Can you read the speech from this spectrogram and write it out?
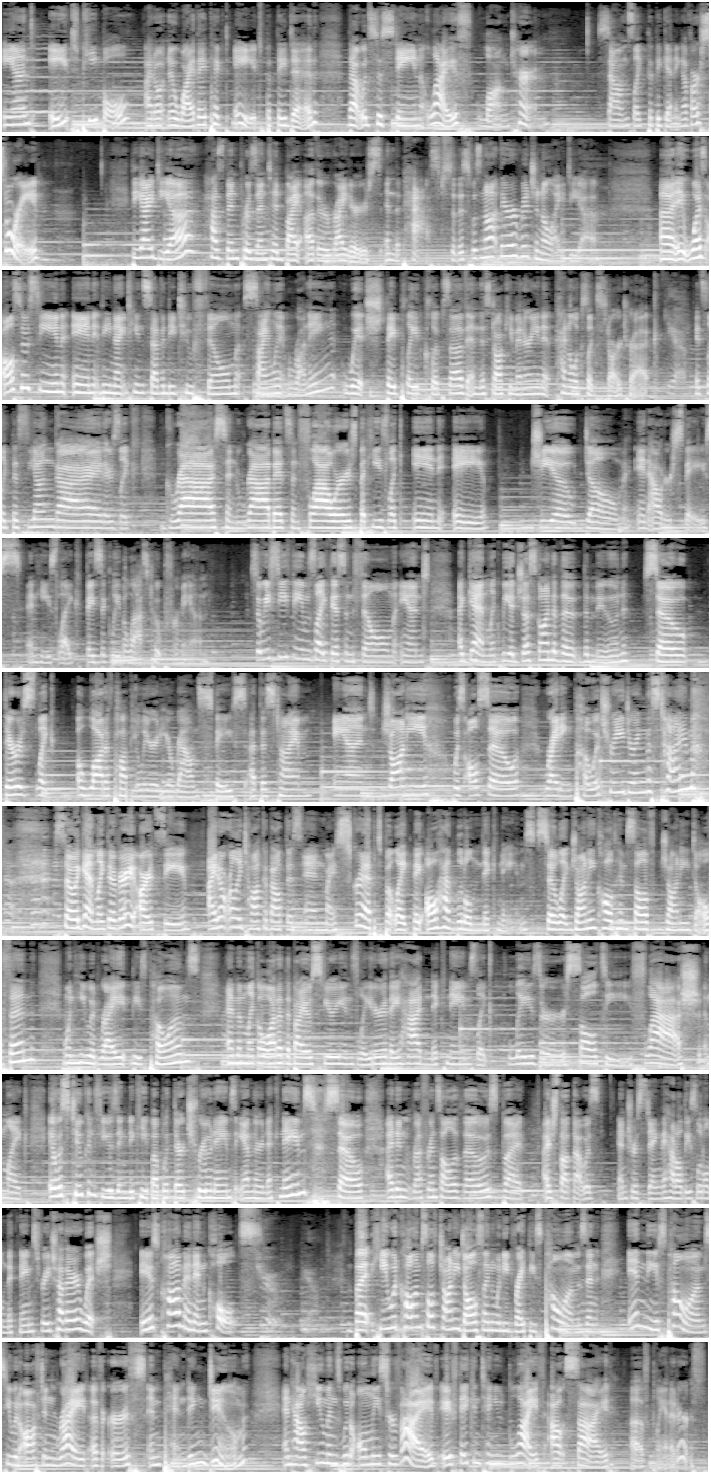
and eight people. I don't know why they picked eight, but they did. That would sustain life long term. Sounds like the beginning of our story. The idea has been presented by other writers in the past, so this was not their original idea. Uh, it was also seen in the 1972 film Silent Running, which they played clips of in this documentary, and it kind of looks like Star Trek. Yeah. It's like this young guy, there's like grass and rabbits and flowers, but he's like in a geodome in outer space, and he's like basically the last hope for man. So we see themes like this in film, and again, like we had just gone to the the moon, so there was like a lot of popularity around space at this time. And Johnny was also writing poetry during this time. so, again, like they're very artsy. I don't really talk about this in my script, but like they all had little nicknames. So like Johnny called himself Johnny Dolphin when he would write these poems, and then like a lot of the Biospherians later, they had nicknames like Laser, Salty, Flash, and like it was too confusing to keep up with their true names and their nicknames. So I didn't reference all of those, but I just thought that was interesting. They had all these little nicknames for each other, which is common in cults. True. But he would call himself Johnny Dolphin when he'd write these poems, and in these poems, he would often write of Earth's impending doom and how humans would only survive if they continued life outside of planet Earth.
